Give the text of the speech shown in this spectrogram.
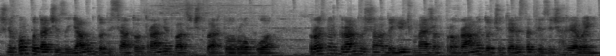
шляхом подачі заявок до 10 травня 2024 року. Розмір гранту, що надають в межах програми, до 400 тисяч гривень.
